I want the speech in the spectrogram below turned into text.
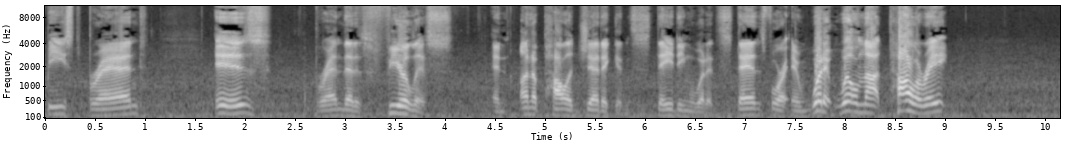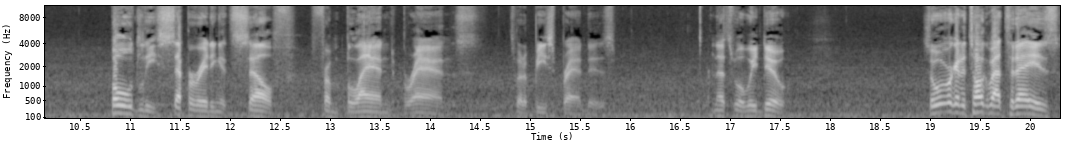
Beast brand is a brand that is fearless and unapologetic in stating what it stands for and what it will not tolerate, boldly separating itself from bland brands. That's what a Beast brand is. And that's what we do. So, what we're going to talk about today is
